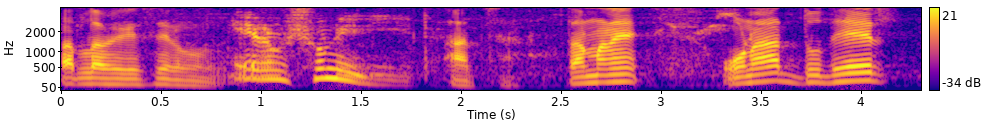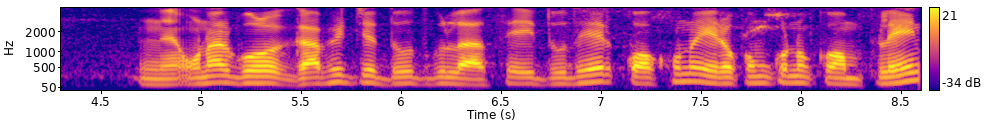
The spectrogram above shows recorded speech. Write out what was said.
পাতলা হয়ে গেছে এরকম? এরকম শুনিনি আচ্ছা। তার মানে ওনার দুধের ওনার গাভীর যে দুধগুলো আছে এই দুধের কখনো এরকম কোনো কমপ্লেন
